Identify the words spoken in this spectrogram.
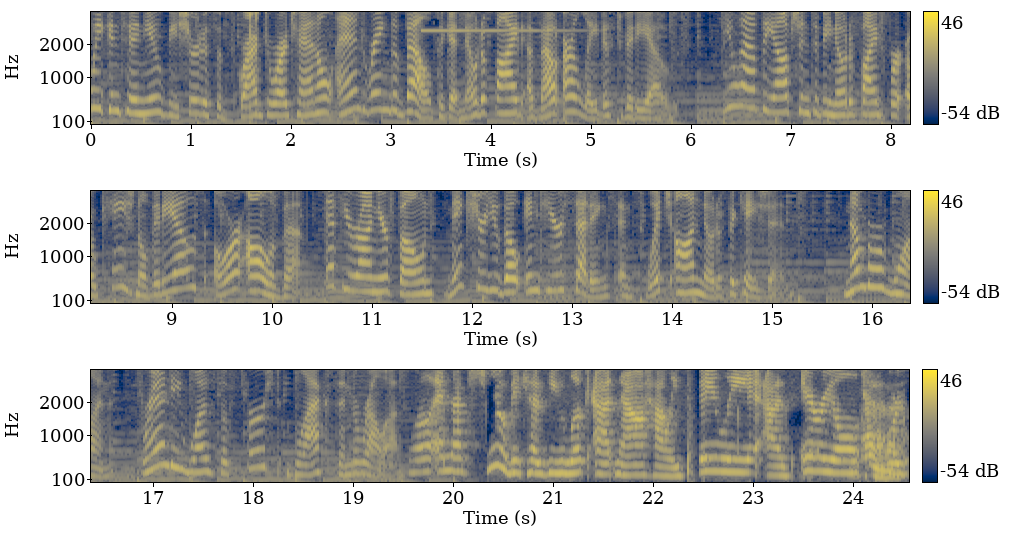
Before we continue, be sure to subscribe to our channel and ring the bell to get notified about our latest videos. You have the option to be notified for occasional videos or all of them. If you're on your phone, make sure you go into your settings and switch on notifications. Number 1. Brandy was the first black Cinderella. Well, and that's true because you look at now Halle Bailey as Ariel Yeah. or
